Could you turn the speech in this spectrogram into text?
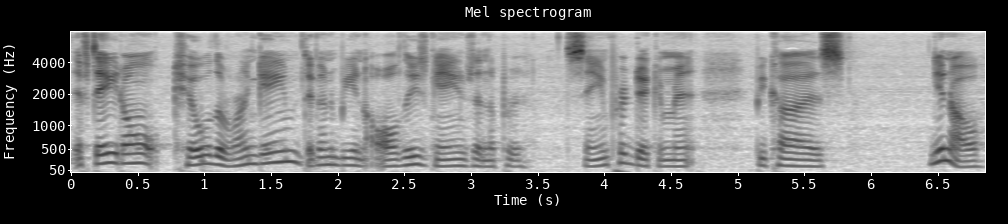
if they don't kill the run game, they're going to be in all these games in the pr- same predicament because, you know,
